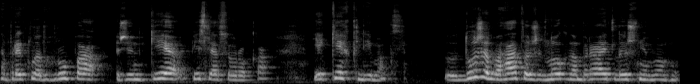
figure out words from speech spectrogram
наприклад, група жінки після 40, яких клімакс. Дуже багато жінок набирають лишню вагу.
